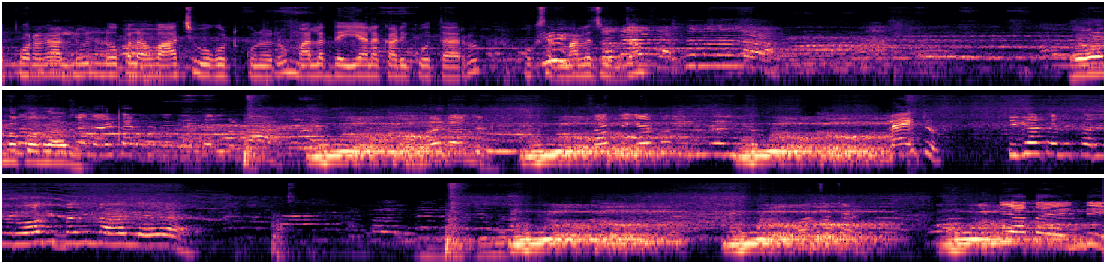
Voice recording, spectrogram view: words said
మా పొరగాళ్ళు లోపల వాచ్ పోగొట్టుకున్నారు. మళ్ళీ దెయ్యాల అడిగిపోతారు ఒకసారి మళ్ళీ చూద్దాం. లైట్. హిందీ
